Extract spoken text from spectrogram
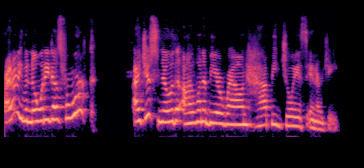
i don't even know what he does for work i just know that i want to be around happy joyous energy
